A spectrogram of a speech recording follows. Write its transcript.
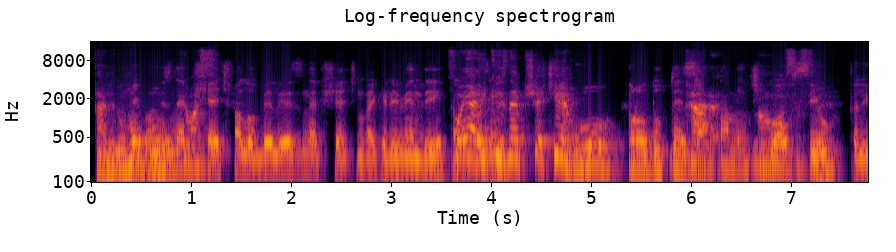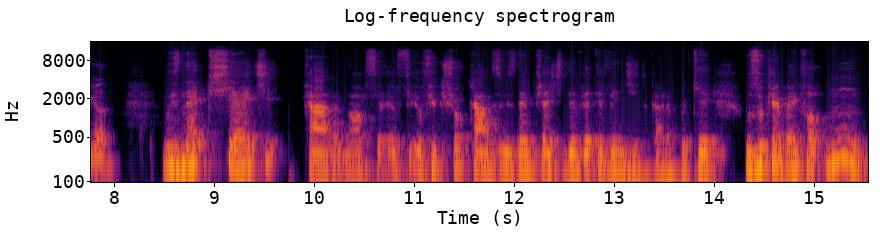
tá, ele não roubou. o Snapchat acho... falou, beleza, Snapchat não vai querer vender, então Foi aí que um o Snapchat errou. Produto exatamente Cara, igual ao seu, tá ligado? O Snapchat Cara, nossa, eu, eu fico chocado se o Snapchat deveria ter vendido, cara, porque o Zuckerberg falou: hum,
